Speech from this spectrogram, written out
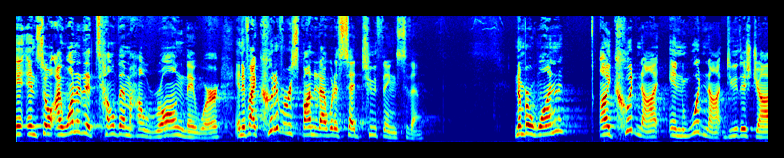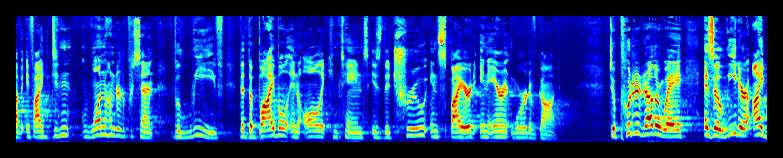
And, and, so I wanted to tell them how wrong they were. And if I could have responded, I would have said two things to them. Number one, I could not and would not do this job if I didn't 100% believe that the Bible and all it contains is the true, inspired, inerrant Word of God. To put it another way, as a leader, I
